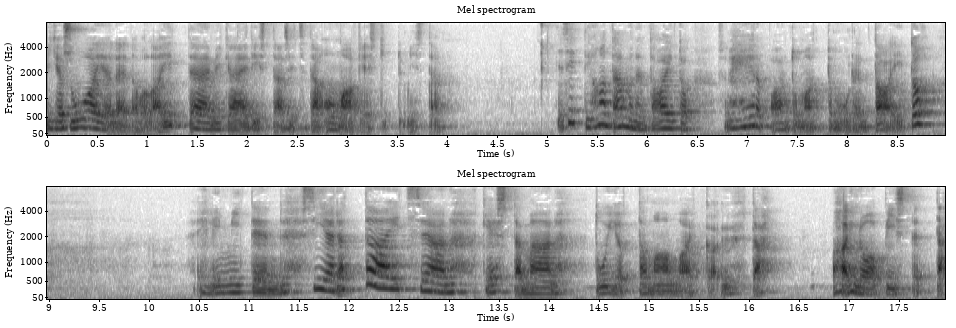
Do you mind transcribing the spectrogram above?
mikä suojelee tavallaan itseä ja mikä edistää sit sitä omaa keskittymistä. Ja sitten ihan tämmöinen taito, se on herpaantumattomuuden taito. Eli miten siedättää itseään kestämään, tuijottamaan vaikka yhtä ainoa pistettä,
